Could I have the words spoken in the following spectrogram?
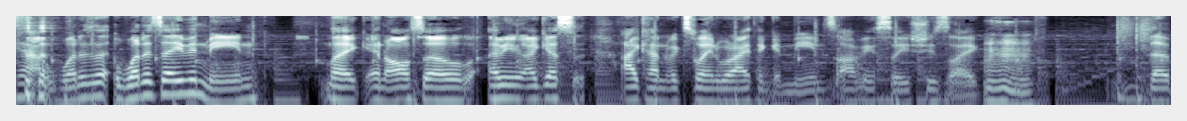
yeah what does it what does that even mean like and also i mean i guess i kind of explained what i think it means obviously she's like hmm the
